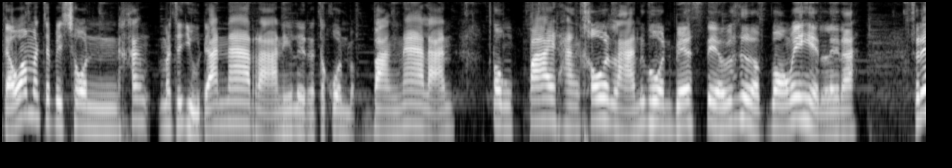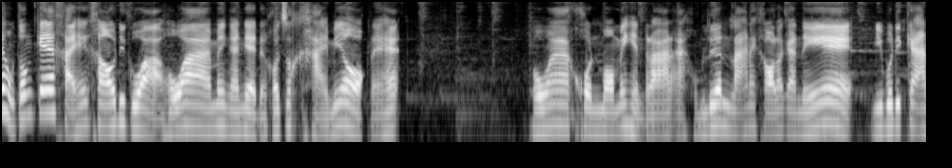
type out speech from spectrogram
แต่ว่ามันจะไปชนข้างมันจะอยู่ด้านหน้าร้านนี้เลยนะทุกคนแบบบังหน้าร้าน ตรงป้ายทางเข้าร้านทุกคนเบสเซลก็คือแบบมองไม่เห็นเลยนะฉะนั้นผมต้องแก้ไขให้เขาดีกว่า เพราะว่าไม่งั้นเนี่ยเดี๋ยวเขาจะขายไม่ออกนะฮะ เพราะว่าคนมองไม่เห็นร้านอะผมเลื่อนร้านให้เขาแล้วกันนี่มีบริการ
